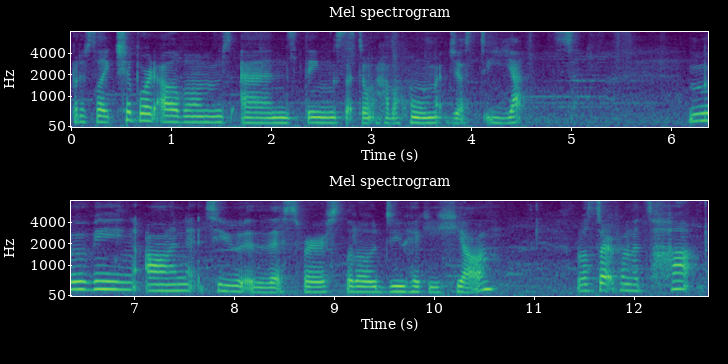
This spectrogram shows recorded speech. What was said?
but it's like chipboard albums and things that don't have a home just yet. Moving on to this first little doohickey here. We'll start from the top.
